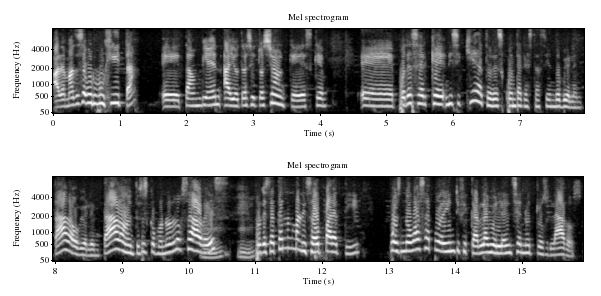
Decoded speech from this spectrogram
Además de esa burbujita, eh, también hay otra situación que es que eh, puede ser que ni siquiera te des cuenta que estás siendo violentada o violentado. Entonces, como no lo sabes, Ujú, ujú. porque está tan normalizado para ti, pues no vas a poder identificar la violencia en otros lados.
